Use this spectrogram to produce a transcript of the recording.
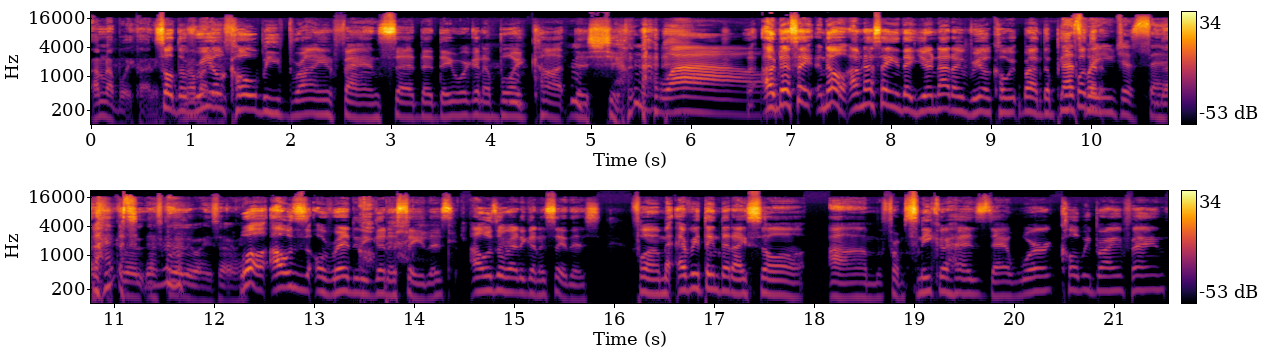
I'm not boycotting. So the Nobody real is. Kobe Bryant fans said that they were gonna boycott this shoe. wow. I'm not saying no. I'm not saying that you're not a real Kobe Bryant. The people That's what that you just said. That's, clear, that's clearly what he said. Right? well, I was already gonna say this. I was already gonna say this from everything that I saw um, from sneakerheads that were Kobe Bryant fans.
